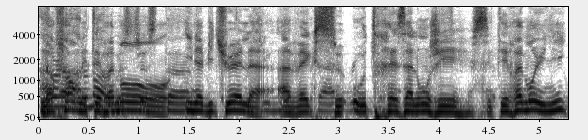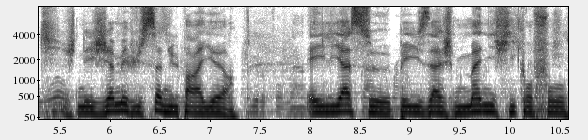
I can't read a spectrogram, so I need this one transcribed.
Leur forme était vraiment uh, inhabituelle avec ce haut très allongé. C'était vraiment unique. Je n'ai jamais vu ça nulle part ailleurs. Et il y a ce paysage magnifique en fond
